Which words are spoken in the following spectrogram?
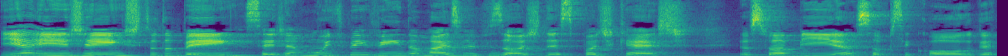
E aí, gente, tudo bem? Seja muito bem-vindo a mais um episódio desse podcast. Eu sou a Bia, sou psicóloga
